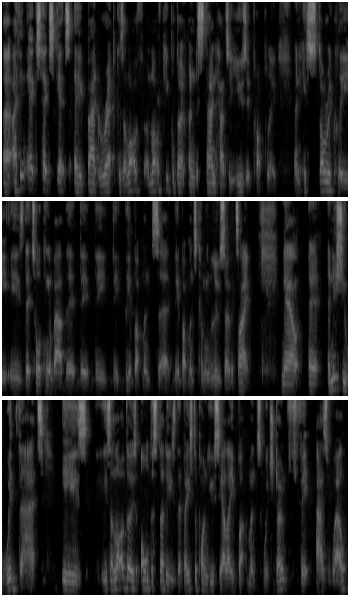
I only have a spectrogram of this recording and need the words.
uh, I think X-Hex gets a bad rep because a lot of a lot of people don't understand how to use it properly. And historically, is they're talking about the the the, the, the abutments uh, the abutments coming loose over time. Now, uh, an issue with that is is a lot of those older studies they're based upon UCLA abutments which don't fit as well.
